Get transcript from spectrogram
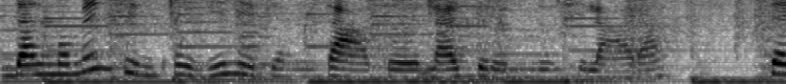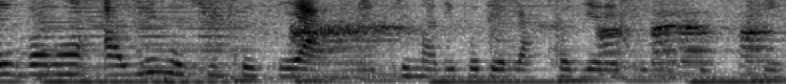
Dal momento in cui viene piantato l'albero di nocelara, servono almeno 5-6 anni prima di poter raccogliere i primi frutti.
